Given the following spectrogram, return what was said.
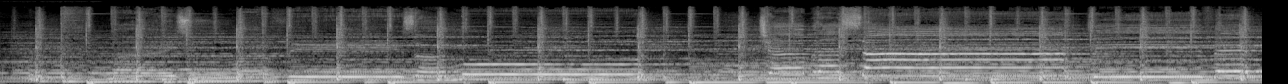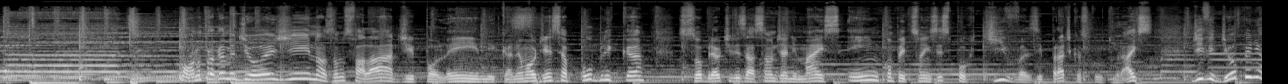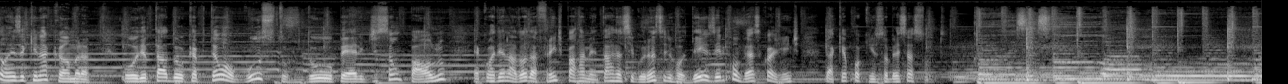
Mais uma vez, amor. Programa de hoje nós vamos falar de polêmica, né? uma audiência pública sobre a utilização de animais em competições esportivas e práticas culturais dividiu opiniões aqui na Câmara. O deputado Capitão Augusto, do PL de São Paulo, é coordenador da Frente Parlamentar da Segurança de Rodeios e ele conversa com a gente daqui a pouquinho sobre esse assunto.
